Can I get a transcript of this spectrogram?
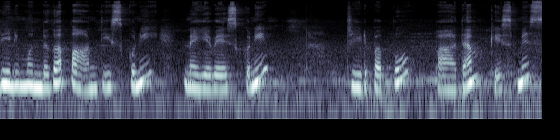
దీని ముందుగా పాన్ తీసుకుని నెయ్యి వేసుకుని జీడిపప్పు బాదం కిస్మిస్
